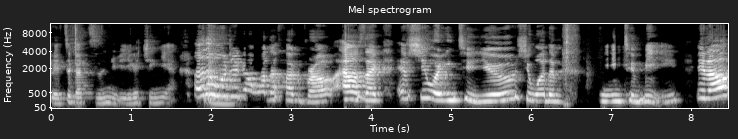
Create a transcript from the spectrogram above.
给这个子女一个经验。后头我就讲 What the fuck, bro? I was like, if she were into you, she wouldn't be into me. You know,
